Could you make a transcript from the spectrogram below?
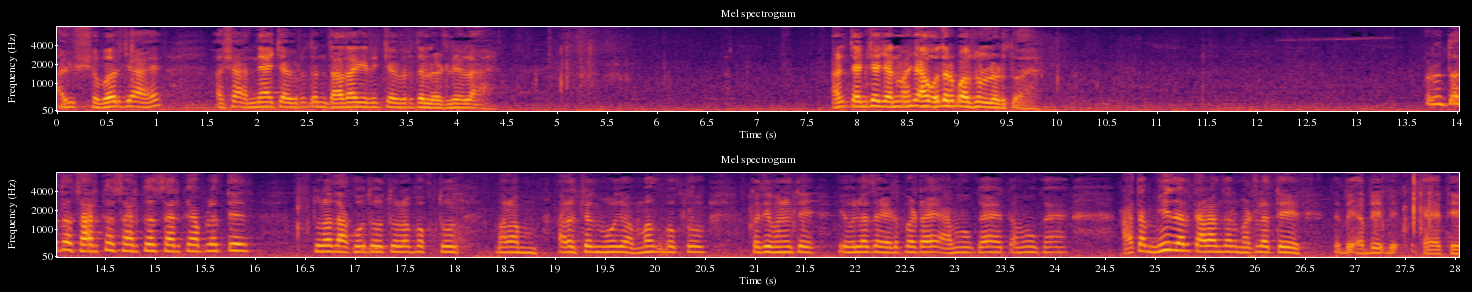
आयुष्यभर जे आहे अशा अन्यायाच्या विरुद्ध आणि दादागिरीच्या विरुद्ध लढलेला आहे. आणि त्यांच्या जन्माच्या अगोदरपासून लढतो आहे. परंतु आता सारखं सारखं सारखं आपलं ते तुला दाखवतो तुला बघतो मला आरक्षण मिळू द्या मग बघतो. कधी म्हणे ते येवल्याचा हेडपट आहे अमुक आहे तमुक आहे. आता मी जर त्याला जर म्हटलं ते बे, काय ते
